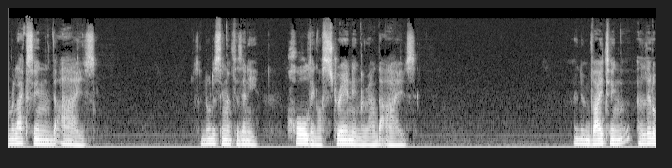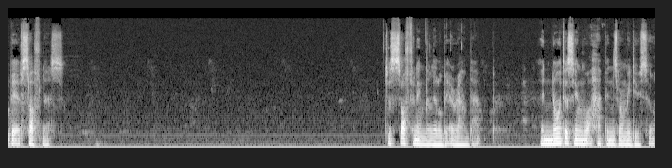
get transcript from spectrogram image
and relaxing the eyes. So, noticing if there's any holding or straining around the eyes. And inviting a little bit of softness. Just softening a little bit around that. And noticing what happens when we do so.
